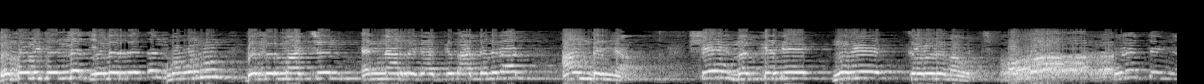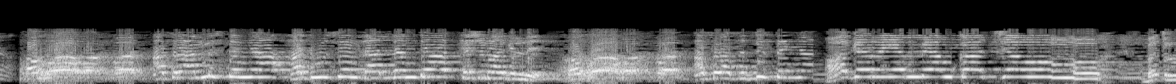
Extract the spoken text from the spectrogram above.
በኮሚቴነት የመረጠን መሆኑን በፊርማችን እናረጋግጣለን ይላል። አንደኛ ሼህ መከቴ ሙሄ ከዑለማዎች፣ ሁለተኛ አስራ አምስተኛ ሀጂ ሁሴን ላለምዳ ከሽማግሌ፣ አስራ ስድስተኛ አገር የሚያውቃቸው በጥሩ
